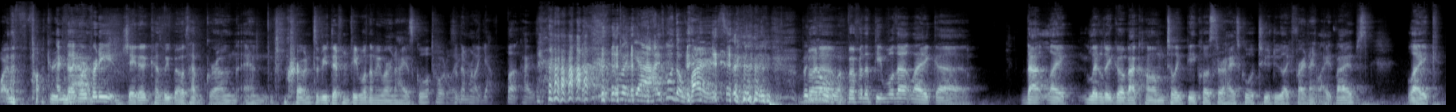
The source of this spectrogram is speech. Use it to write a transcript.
Why the fuck are you I feel like we're pretty jaded because we both have grown and grown to be different people than we were in high school. Totally. So then we're like, yeah, fuck high school. I'm yeah, high school the worst. but, but no. um, but for the people that like uh that like literally go back home to like be close to their high school to do like Friday Night Light vibes, like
